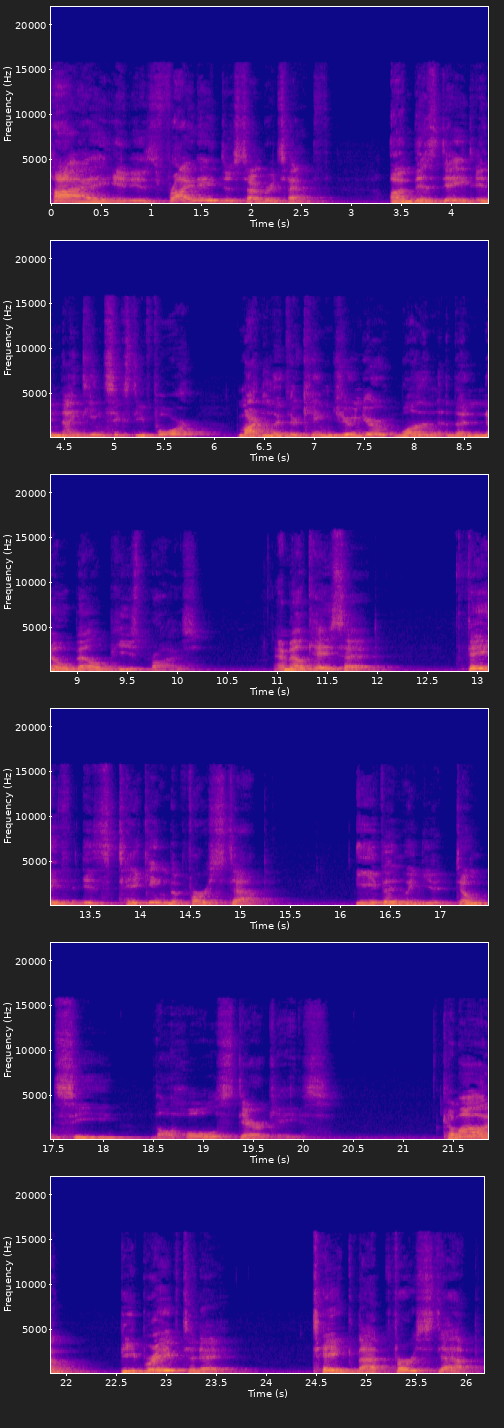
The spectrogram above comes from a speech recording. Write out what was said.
Hi, it is Friday, December 10th. On this date in 1964, Martin Luther King Jr. won the Nobel Peace Prize. MLK said, Faith is taking the first step, even when you don't see the whole staircase. Come on, be brave today. Take that first step.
